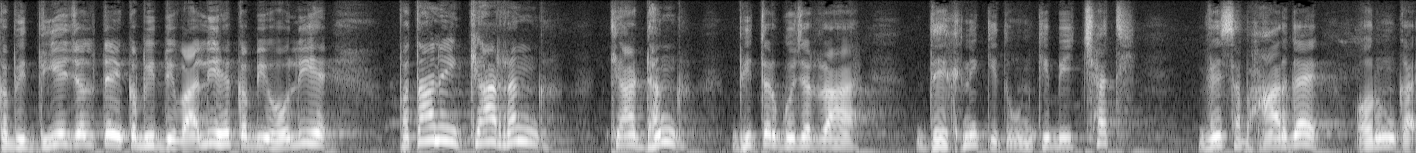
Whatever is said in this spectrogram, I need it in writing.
कभी दिए जलते हैं, कभी दिवाली है, कभी होली है। पता नहीं क्या रंग, क्या ढंग भीतर गुजर रहा है। देखने की तो उनकी भी इच्छा थी। वे सब हार गए और उनका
